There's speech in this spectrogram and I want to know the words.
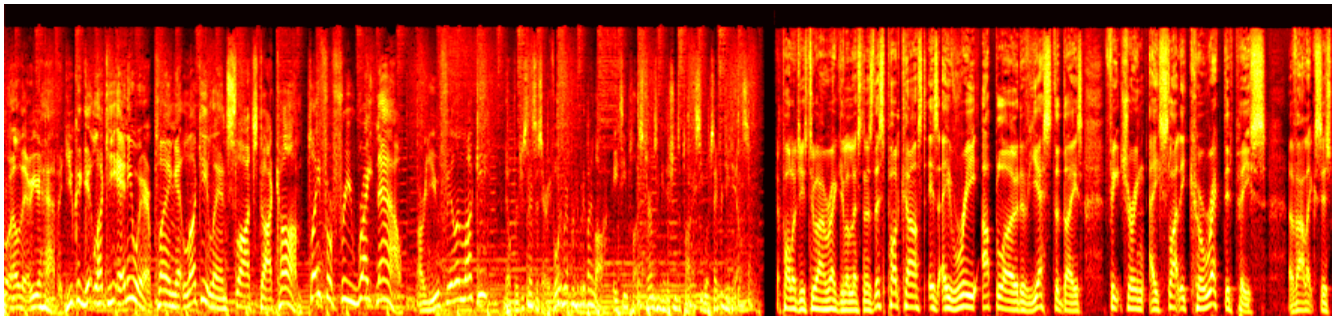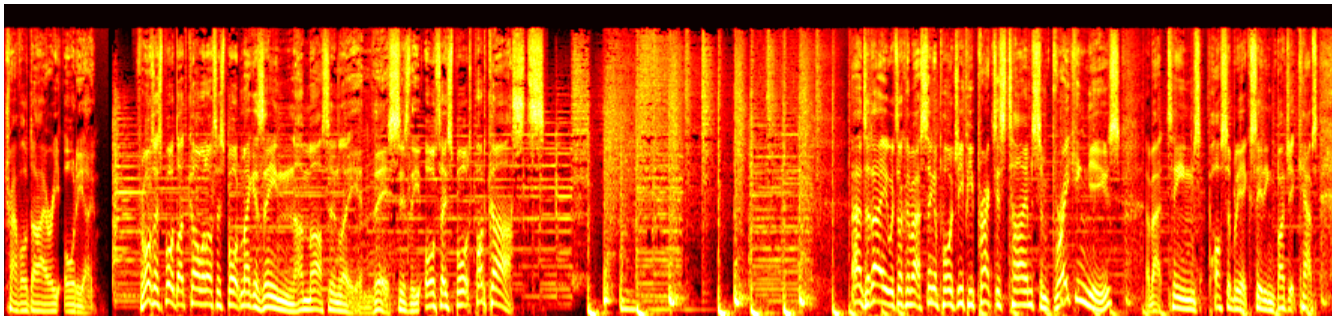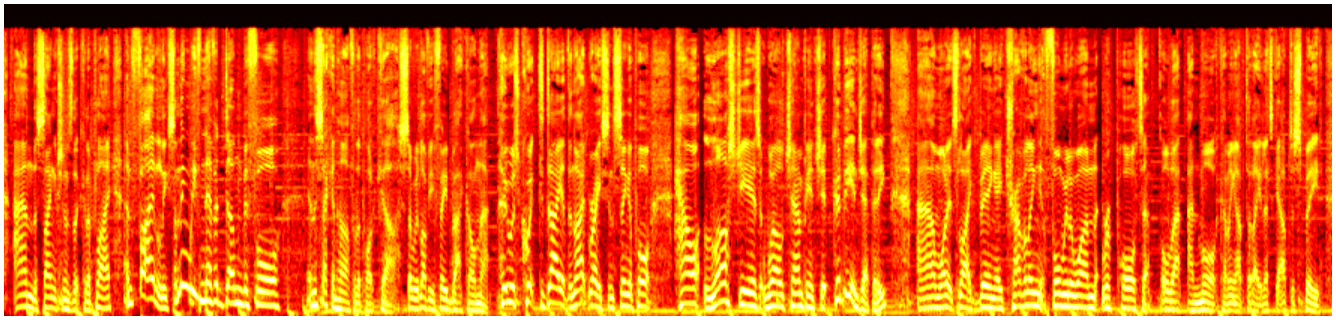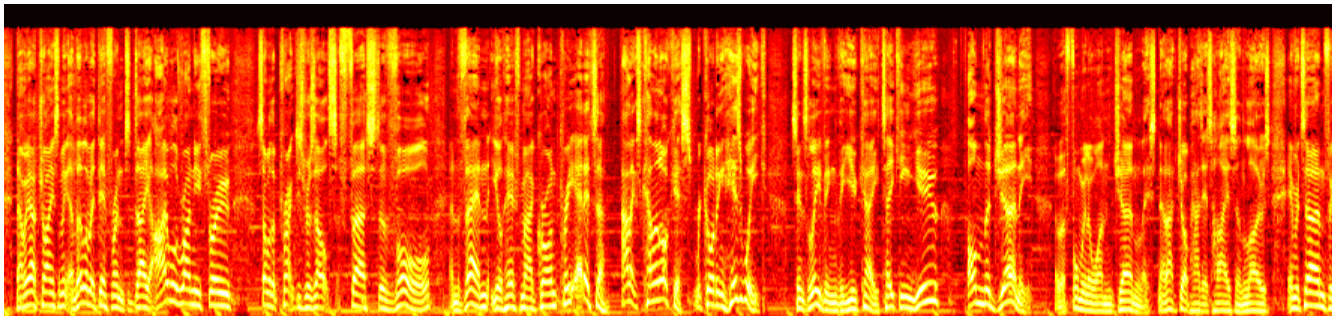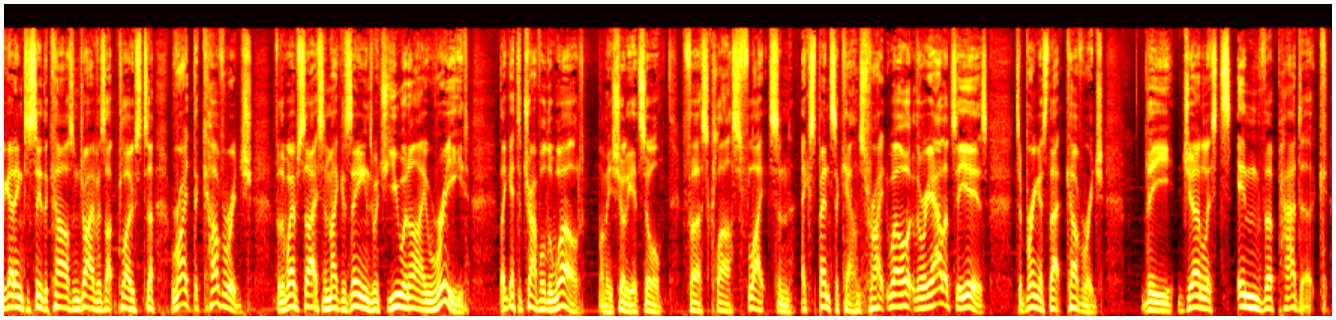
Well, there you have it. You can get lucky anywhere playing at LuckyLandSlots.com. Play for free right now. Are you feeling lucky? No purchase necessary. Void where prohibited by law. 18 plus. Terms and conditions apply. See website for details. Apologies to our regular listeners. This podcast is a re-upload of yesterday's, featuring a slightly corrected piece of Alex's travel diary audio. From Autosport.com and Autosport Magazine, I'm Martin Lee, and this is the Autosport Podcasts. And today we're talking about Singapore GP practice times, some breaking news about teams possibly exceeding budget caps and the sanctions that could apply. And finally, something we've never done before in the second half of the podcast. So we'd love your feedback on that. Who was quick today at the night race in Singapore? How last year's World Championship could be in jeopardy, and what it's like being a travelling Formula One reporter. All that and more coming up today. Let's get up to speed. Now we are trying something a little bit different today. I will run you through some of the practice results first of all. And then you'll hear from our Grand Prix editor, Alex Kalinauckas, recording his week since leaving the UK, taking you on the journey of a Formula One journalist. Now, that job has its highs and lows. In return for getting to see the cars and drivers up close, to write the coverage for the websites and magazines which you and I read, they get to travel the world. I mean, surely it's all first class flights and expense accounts, right? Well, look, the reality is to bring us that coverage, the journalists in the paddock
